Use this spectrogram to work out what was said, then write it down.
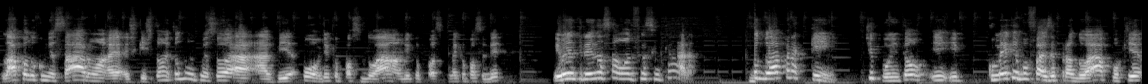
lá quando começaram as questões, todo mundo começou a, a ver, pô, onde é que eu posso doar, onde é que eu posso, como é que eu posso ver. Eu entrei nessa onda e falei assim, cara, vou doar para quem? Tipo, então, e, e, como é que eu vou fazer para doar? Porque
